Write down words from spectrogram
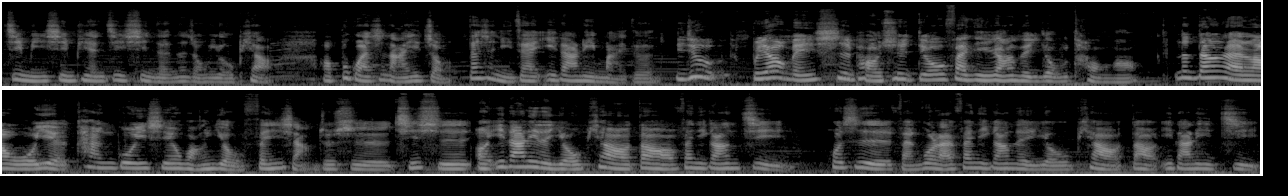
寄明信片、寄信的那种邮票，哦，不管是哪一种，但是你在意大利买的，你就不要没事跑去丢梵蒂冈的邮筒哦。那当然了，我也看过一些网友分享，就是其实呃，意大利的邮票到梵蒂冈寄，或是反过来梵蒂冈的邮票到意大利寄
